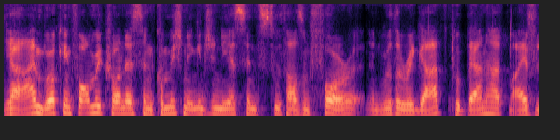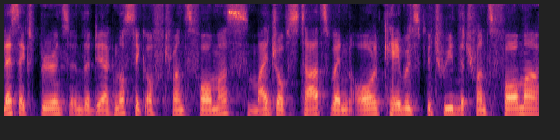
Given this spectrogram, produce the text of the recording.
Yeah, I'm working for Omicron as a commissioning engineer since 2004. And with regard to Bernhard, I have less experience in the diagnostic of transformers. My job starts when all cables between the transformer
